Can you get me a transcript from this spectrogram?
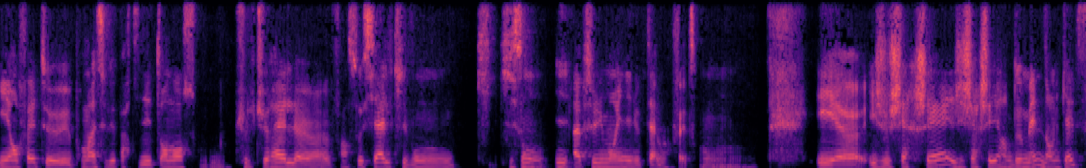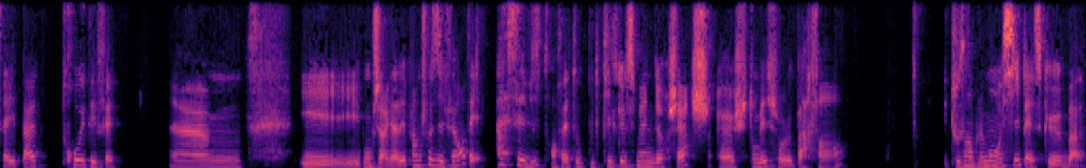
Et en fait, euh, pour moi, ça fait partie des tendances culturelles, enfin sociales, qui vont qui, sont absolument inéluctables en fait. Et, euh, et je cherchais, j'ai cherché un domaine dans lequel ça n'avait pas trop été fait. Euh, et donc j'ai regardé plein de choses différentes et assez vite en fait, au bout de quelques semaines de recherche, euh, je suis tombée sur le parfum. tout simplement aussi parce que bah,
